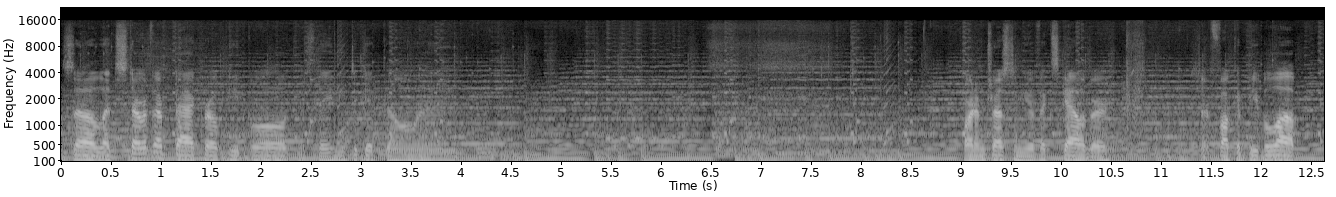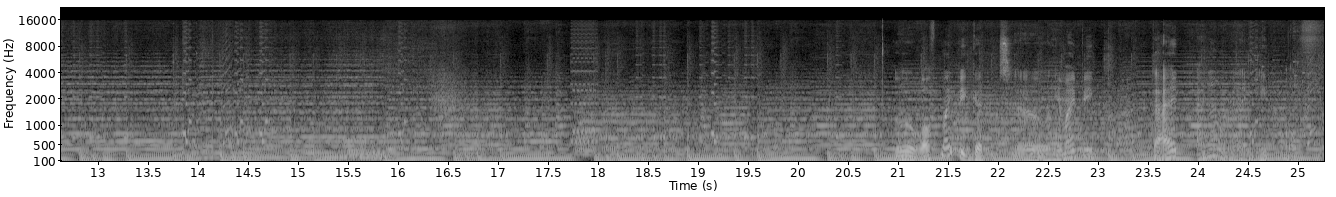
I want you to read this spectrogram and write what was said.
So let's start with our back row people, because they need to get going. Bart, I'm trusting you with Excalibur. Start fucking people up. Might be good too. He might be... I, I don't really need Wolf.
